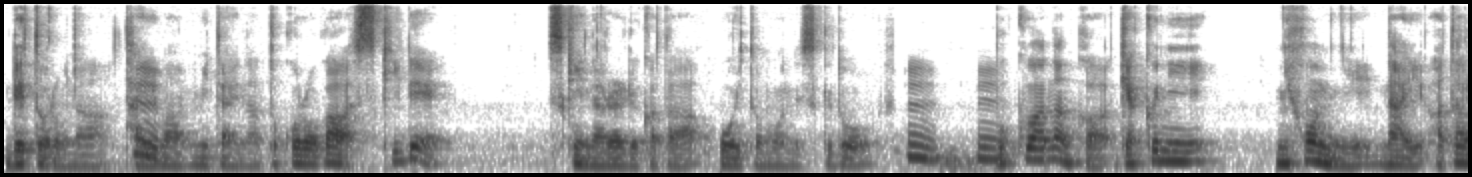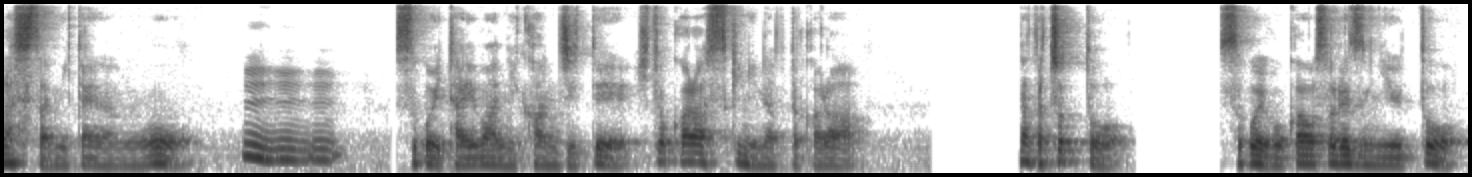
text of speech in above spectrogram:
レトロな台湾みたいなところが好きで好きになられる方多いと思うんですけどうんうん。僕はなんか逆に日本にない新しさみたいなのをうんうんうん。すごい台湾に感じて人から好きになったからなんかちょっとすごい誤解を恐れずに言うと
